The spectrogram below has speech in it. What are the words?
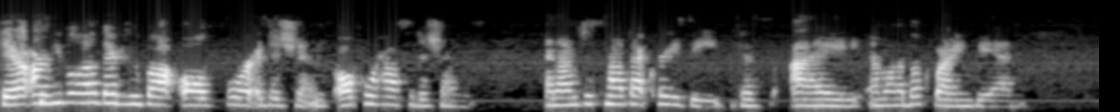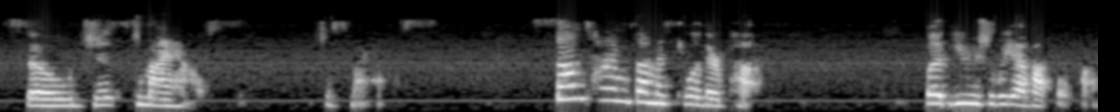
There are people out there who bought all four editions, all four house editions, and I'm just not that crazy because I am on a book buying ban. So just my house. Just my house. Sometimes I'm a Slytherpuff but usually a Hufflepuff.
